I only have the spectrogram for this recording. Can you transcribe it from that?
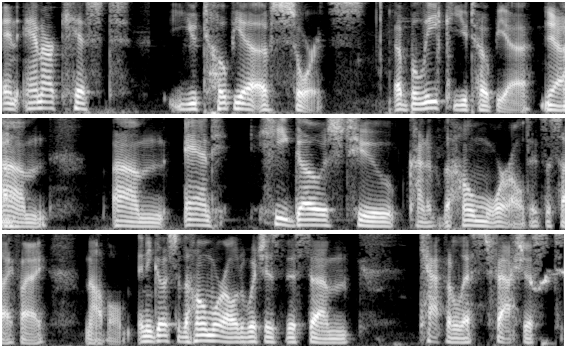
an anarchist utopia of sorts, a bleak utopia. Yeah. Um, um, and he goes to kind of the home world. It's a sci-fi novel, and he goes to the home world, which is this um, capitalist fascist,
